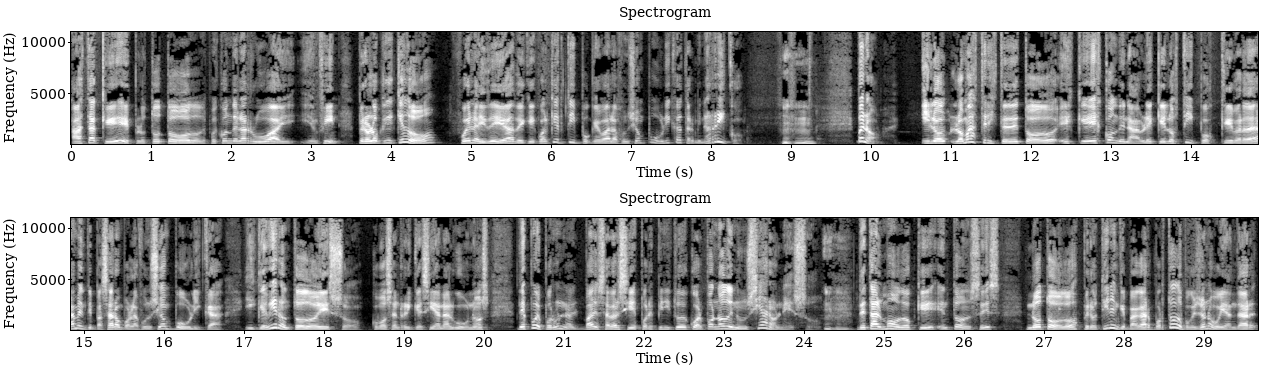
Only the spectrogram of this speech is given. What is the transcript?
hasta que explotó todo, después con De la Rúa y, y en fin. Pero lo que quedó fue la idea de que cualquier tipo que va a la función pública termina rico. Bueno, y lo, lo más triste de todo es que es condenable que los tipos que verdaderamente pasaron por la función pública y que vieron todo eso, cómo se enriquecían algunos, después por una, vaya a saber si es por espíritu de cuerpo, no denunciaron eso. De tal modo que entonces, no todos, pero tienen que pagar por todo, porque yo no voy a andar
